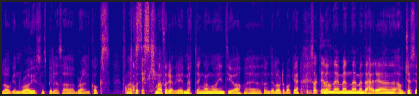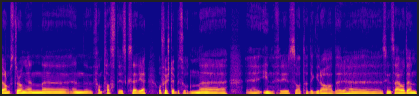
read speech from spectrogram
Logan Roy, som spilles av Brian Cox. Fantastisk. Som jeg for øvrig møtte en gang og intervjua eh, for en del år tilbake. Det, men, eh, men, men, det her er av Jesse Armstrong, en, eh, en fantastisk serie. Og første episoden eh, innfrir så til de grader, eh, syns jeg. Og den,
